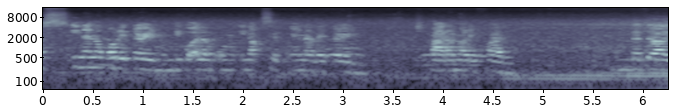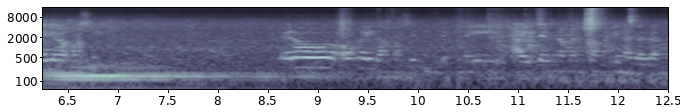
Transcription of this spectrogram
Tapos inano ko return. Hindi ko alam kung inaccept niya na return. Para ma-refund. Ang dadaya kasi. Pero okay lang kasi hindi. May item naman siyang pinadala.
